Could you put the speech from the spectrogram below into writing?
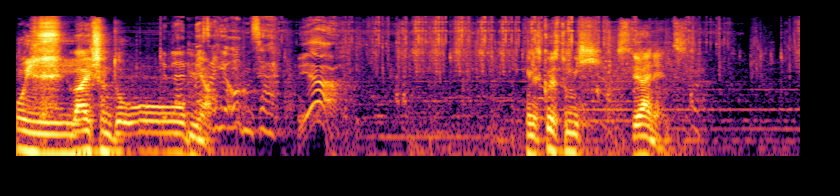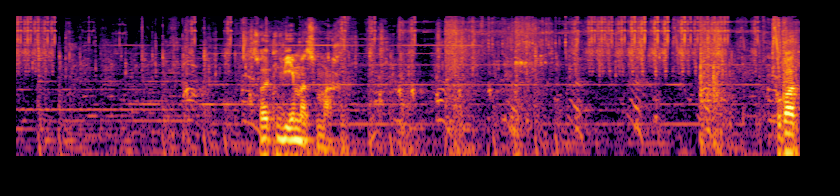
Ui. War ich schon da oben, ja. oben. Ja, Und jetzt gut, dass du mich Sir nennst. Sollten wir immer so machen. Oh Gott.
